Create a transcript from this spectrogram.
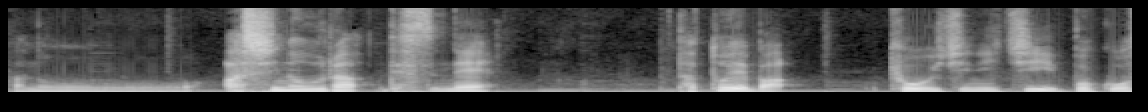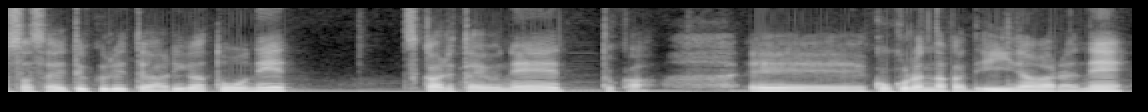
あのー、足の裏ですね。例えば、今日一日僕を支えてくれてありがとうね、疲れたよね、とか、えー、心の中で言いながらね、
